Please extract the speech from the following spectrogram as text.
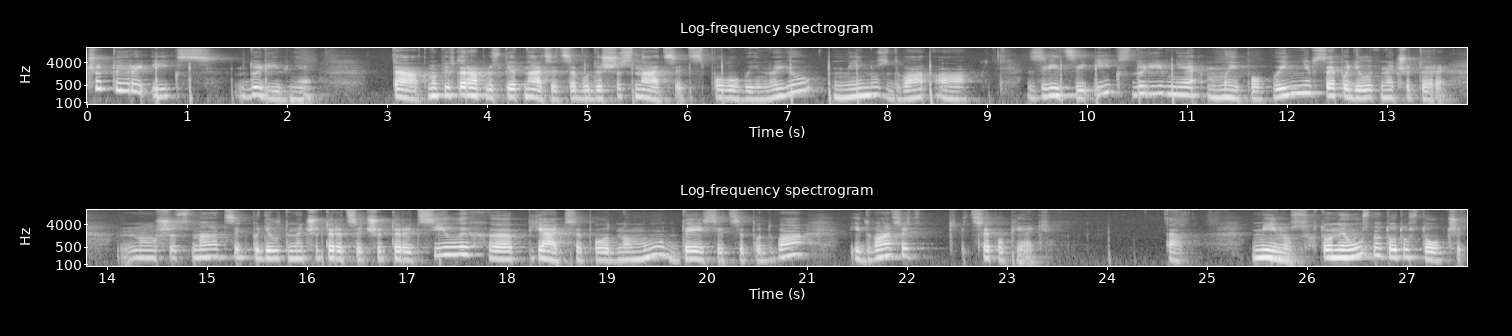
4х дорівнює. Так, ну 1,5 плюс 15 це буде 16 з половиною мінус 2а. Звідси х дорівнює, ми повинні все поділити на 4. Ну, 16 поділити на 4 це 4 цілих, 5 це по 1, 10 це по 2 і 20 це по 5. Так. Мінус. Хто не усно, тот у стовпчик.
